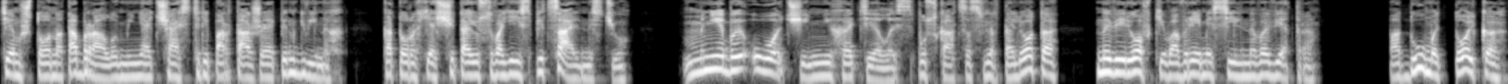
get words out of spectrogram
тем, что он отобрал у меня часть репортажей о пингвинах, которых я считаю своей специальностью, мне бы очень не хотелось спускаться с вертолета на веревке во время сильного ветра. Подумать только,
